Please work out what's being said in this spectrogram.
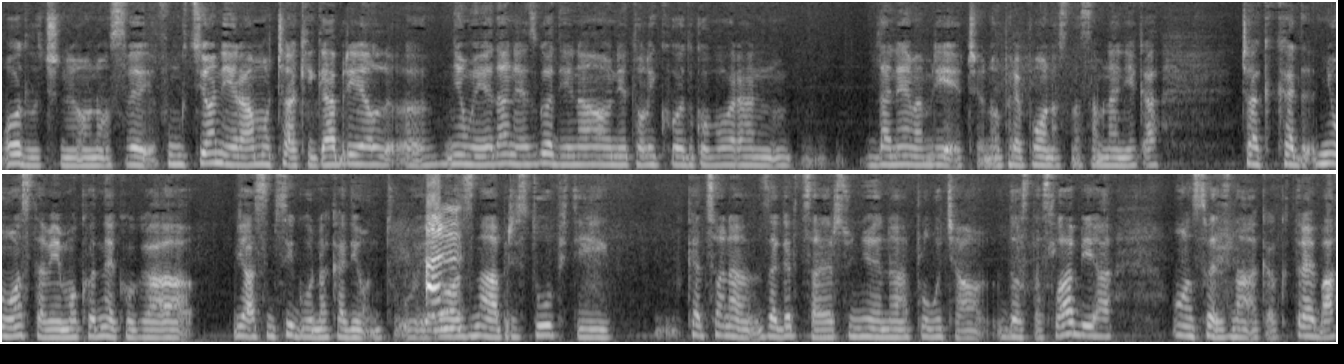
odlični, ono, sve funkcioniramo, čak i Gabriel, e, njemu je 11 godina, on je toliko odgovoran da nemam riječi, ono, preponosna sam na njega. Čak kad nju ostavimo kod nekoga, ja sam sigurna kad je on tu, jer on zna pristupiti kad se ona zagrca jer su njena pluća dosta slabija, on sve zna kako treba,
